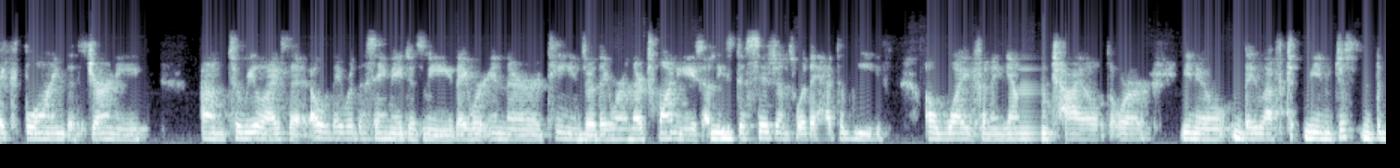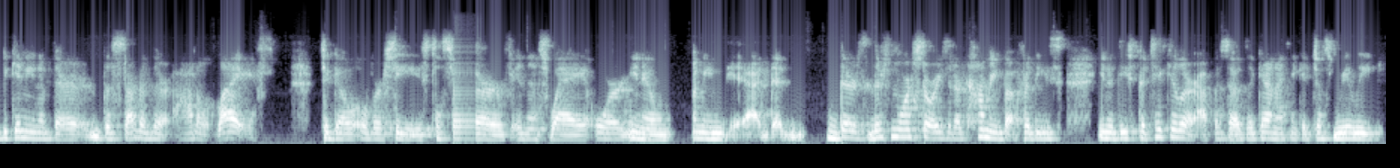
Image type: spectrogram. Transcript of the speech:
exploring this journey um, to realize that, oh, they were the same age as me. They were in their teens or they were in their 20s. And these decisions where they had to leave a wife and a young child, or, you know, they left, you know, just the beginning of their, the start of their adult life to go overseas to serve in this way or you know i mean there's there's more stories that are coming but for these you know these particular episodes again i think it just really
